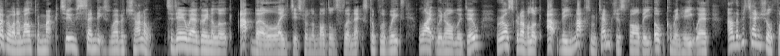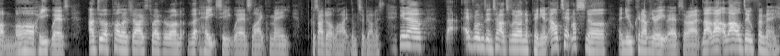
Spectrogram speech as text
everyone and welcome back to Send It's Weather channel. Today we are going to look at the latest from the models for the next couple of weeks, like we normally do. We're also going to have a look at the maximum temperatures for the upcoming heatwave and the potential for more heatwaves. I do apologise to everyone that hates heatwaves like me, because I don't like them to be honest. You know, everyone's entitled to their own opinion. I'll take my snow and you can have your heatwaves, alright? That, that, that'll do for me.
